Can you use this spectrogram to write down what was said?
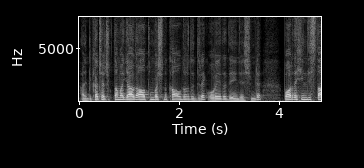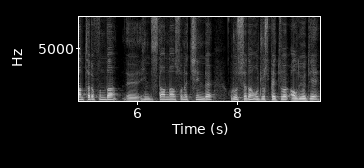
Hani birkaç açıklama geldi altın başını kaldırdı direkt oraya da değineceğiz şimdi. Bu arada Hindistan tarafında e, Hindistan'dan sonra Çin'de Rusya'dan ucuz petrol alıyor diye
